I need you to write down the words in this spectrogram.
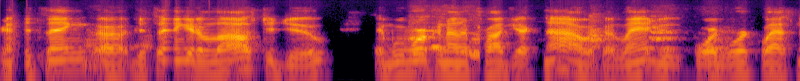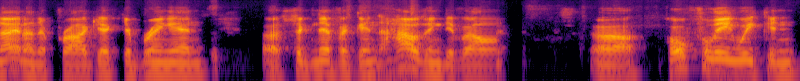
And the thing, uh, the thing it allows to do, and we're working on a project now. The land use board worked last night on a project to bring in a significant housing development. Uh, hopefully, we can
